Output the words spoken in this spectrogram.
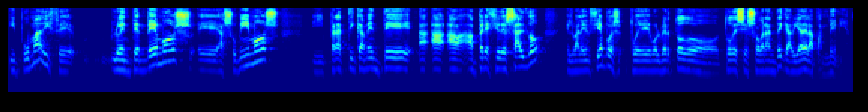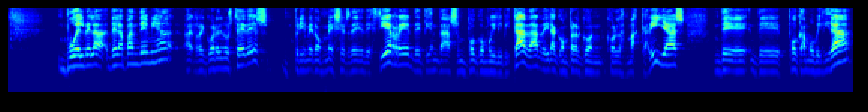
Y Puma dice, lo entendemos, eh, asumimos y prácticamente a, precio de saldo, el Valencia pues, puede devolver todo, todo ese sobrante que había de la pandemia. Vuelve de la pandemia, ah, recuerden ustedes, primeros meses de, cierre, de tiendas un poco muy limitadas, de ir a comprar con, las mascarillas, de, poca movilidad.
